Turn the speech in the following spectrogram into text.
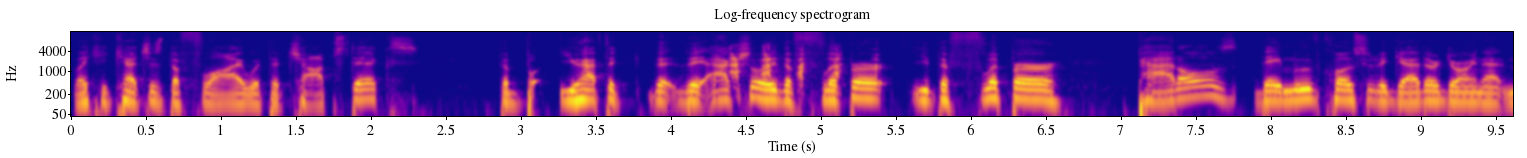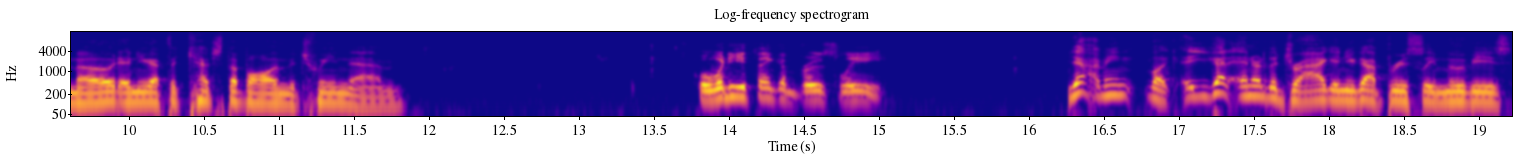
like he catches the fly with the chopsticks. The you have to the, the actually the flipper the flipper paddles they move closer together during that mode, and you have to catch the ball in between them. Well, what do you think of Bruce Lee? Yeah, I mean, look, you got Enter the Dragon, you got Bruce Lee movies.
